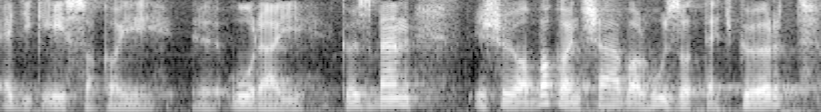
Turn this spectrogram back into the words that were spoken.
egyik éjszakai órái közben, és ő a bakancsával húzott egy kört,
